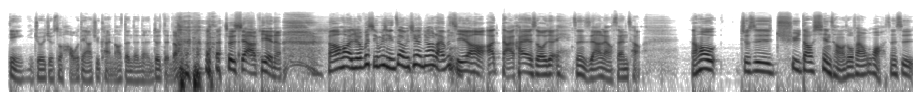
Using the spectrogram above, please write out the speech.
电影，你就会觉得说好，我等下去看，然后等等等，就等到 就下片了，然后后来觉得不行不行，再不去看就要来不及了哈啊！打开的时候就哎、真的只剩下两三场，然后。就是去到现场的时候，发现哇，真是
